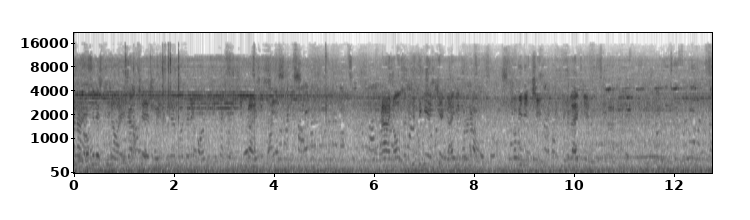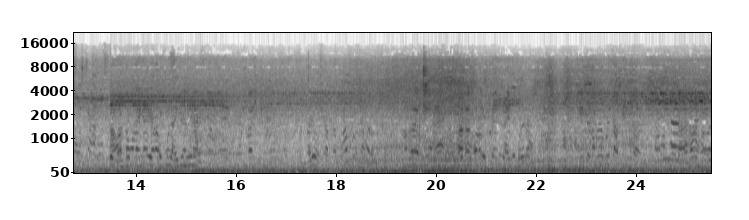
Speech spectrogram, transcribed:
না এসএলএসটি নয় এটা হচ্ছে শহীদ মিনার ময়দানে কর্মকর্তা শহীদ শিক্ষা এসেছে হ্যাঁ নওসাদ সিদ্দিকী এসছে লাইভে ধরে নাও ছবি দিচ্ছি একটু লাইভ নিয়ে নাও। আমার তো মনে হয় না একটু লাইভে নিয়ে নাও। আমরা টাকা খরচ করে একটু লাইভে ধরে নাও। এটা তো আমরা উপরে চাপিয়ে দিতে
